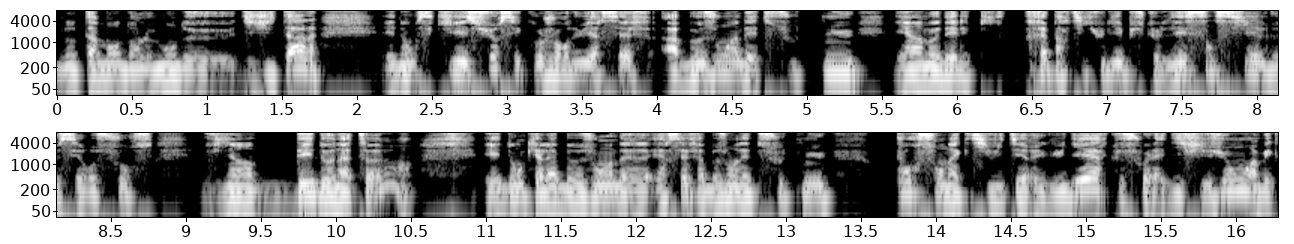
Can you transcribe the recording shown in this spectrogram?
notamment dans le monde digital. Et donc ce qui est sûr, c'est qu'aujourd'hui RCF a besoin d'être soutenu et a un modèle très particulier puisque l'essentiel de ses ressources vient des donateurs et donc elle a besoin de, RCF a besoin d'être soutenu pour son activité régulière, que ce soit la diffusion avec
